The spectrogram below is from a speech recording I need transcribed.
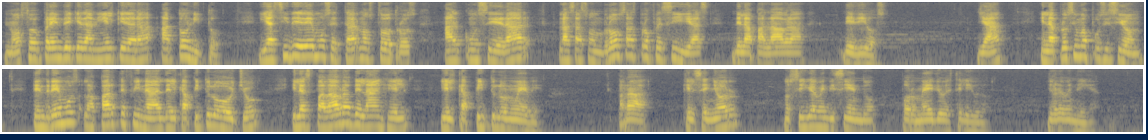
No sorprende que Daniel quedará atónito. Y así debemos estar nosotros al considerar las asombrosas profecías de la palabra de Dios. Ya en la próxima exposición tendremos la parte final del capítulo 8 y las palabras del ángel y el capítulo 9 para que el Señor nos siga bendiciendo por medio de este libro. Dios le bendiga.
